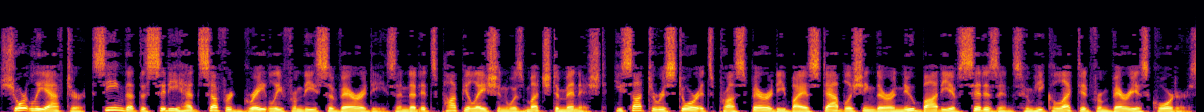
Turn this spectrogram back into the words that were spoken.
Shortly after, seeing that the city had suffered greatly from these severities and that its population was much diminished, he sought to restore its prosperity by establishing there a new body of citizens whom he collected from various quarters.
